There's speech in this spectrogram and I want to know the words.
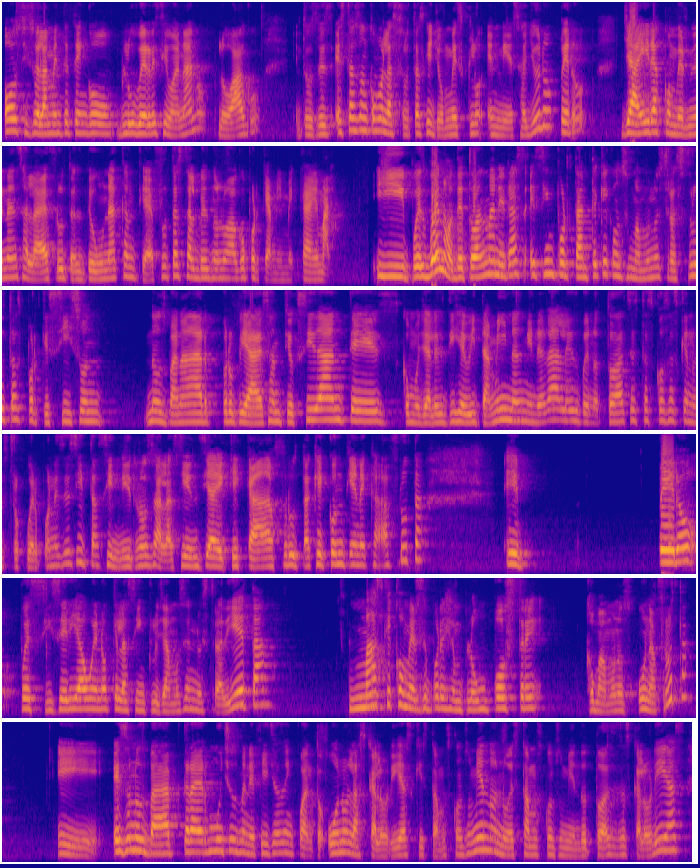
O si solamente tengo blueberries y banano, lo hago. Entonces, estas son como las frutas que yo mezclo en mi desayuno, pero ya ir a comerme una ensalada de frutas de una cantidad de frutas tal vez no lo hago porque a mí me cae mal. Y pues bueno, de todas maneras es importante que consumamos nuestras frutas porque sí son nos van a dar propiedades antioxidantes, como ya les dije, vitaminas, minerales, bueno, todas estas cosas que nuestro cuerpo necesita, sin irnos a la ciencia de que cada fruta, qué contiene cada fruta. Eh, pero pues sí sería bueno que las incluyamos en nuestra dieta, más que comerse, por ejemplo, un postre, comámonos una fruta. Eh, eso nos va a traer muchos beneficios en cuanto, uno, las calorías que estamos consumiendo, no estamos consumiendo todas esas calorías.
